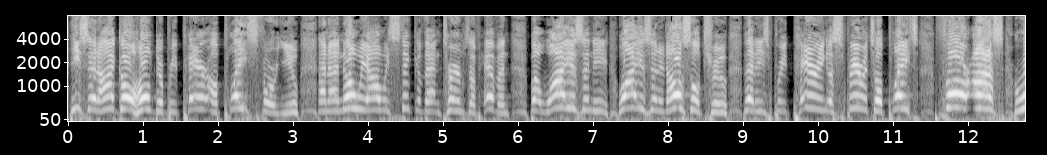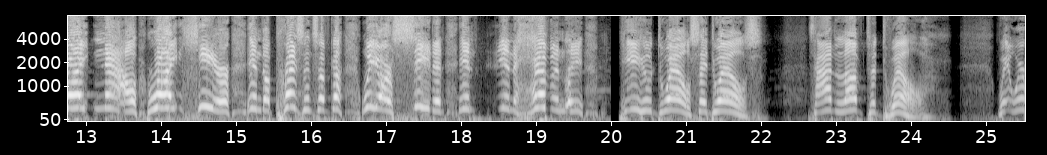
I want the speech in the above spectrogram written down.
He said, I go home to prepare a place for you. And I know we always think of that in terms of heaven, but why isn't he, why isn't it also true that he's preparing a spiritual place for us right now, right here in the presence of God? We are seated in, in heavenly. He who dwells, say dwells. So I'd love to dwell. We're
